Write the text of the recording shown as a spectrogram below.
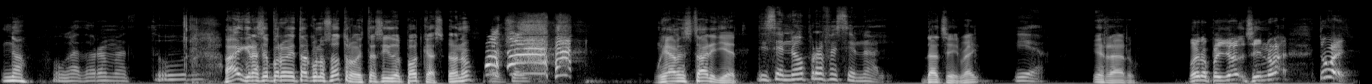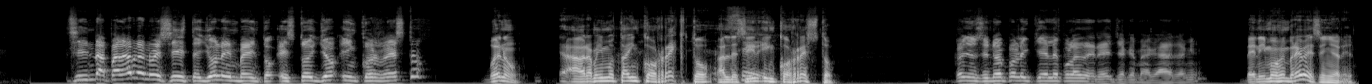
No. Jugador amateur. Ay, gracias por estar con nosotros. Este ha sido el podcast. ¿Oh, no? We haven't started yet. Dice no profesional. That's it, right? Yeah. Qué raro. Bueno, pues yo, si no, tú ves, si la palabra no existe, yo la invento, ¿estoy yo incorrecto? Bueno, ahora mismo está incorrecto al decir Sí. incorrecto. Coño, si no es por la izquierda, es por la derecha que me agarran, ¿eh? Venimos en breve, señores.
